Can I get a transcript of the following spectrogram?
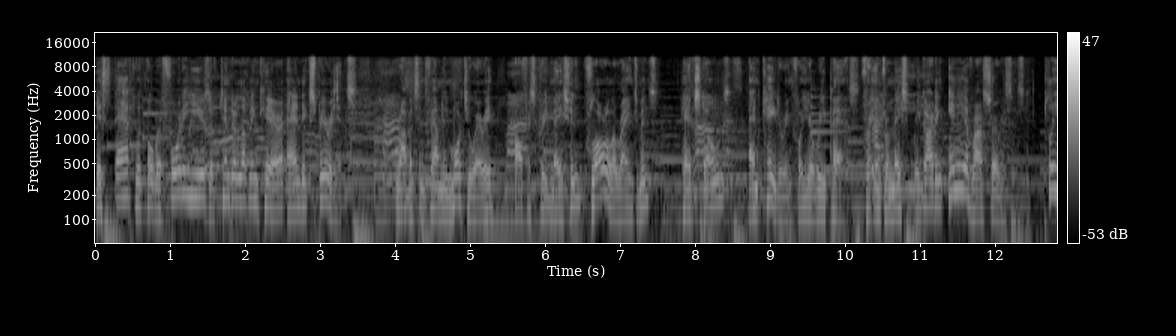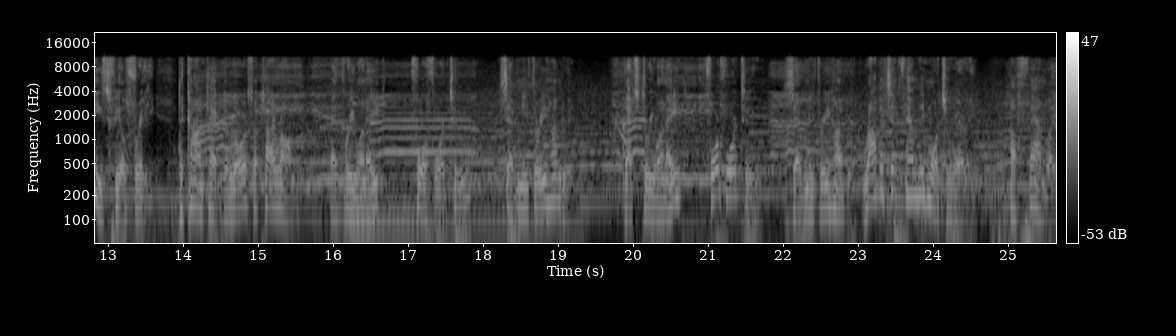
is staffed with over 40 years of tender loving care and experience. Robinson Family Mortuary offers cremation, floral arrangements, headstones, and catering for your repast. For information regarding any of our services, please feel free to contact Dolores or Tyrone at 318 442 7300. That's 318 442 7300. Robinson Family Mortuary, a family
